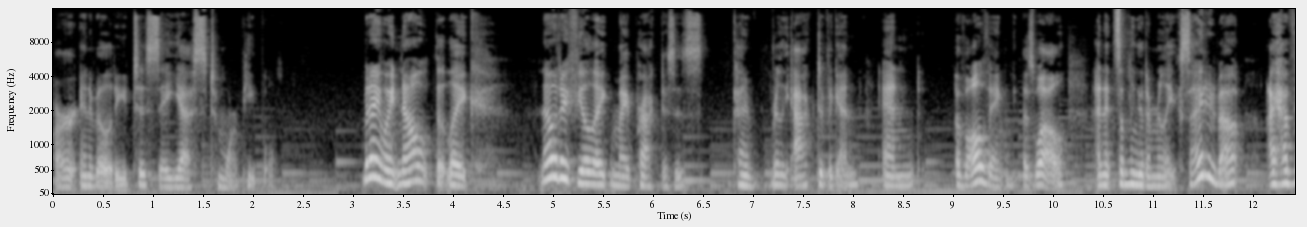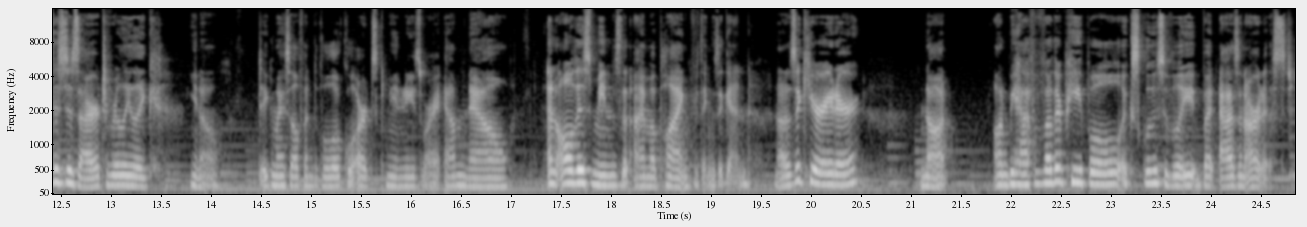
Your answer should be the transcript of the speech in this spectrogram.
our inability to say yes to more people. But anyway, now that like now that I feel like my practice is kind of really active again and evolving as well, and it's something that I'm really excited about, I have this desire to really like, you know, dig myself into the local arts communities where I am now. And all this means that I'm applying for things again. Not as a curator, not on behalf of other people exclusively, but as an artist.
